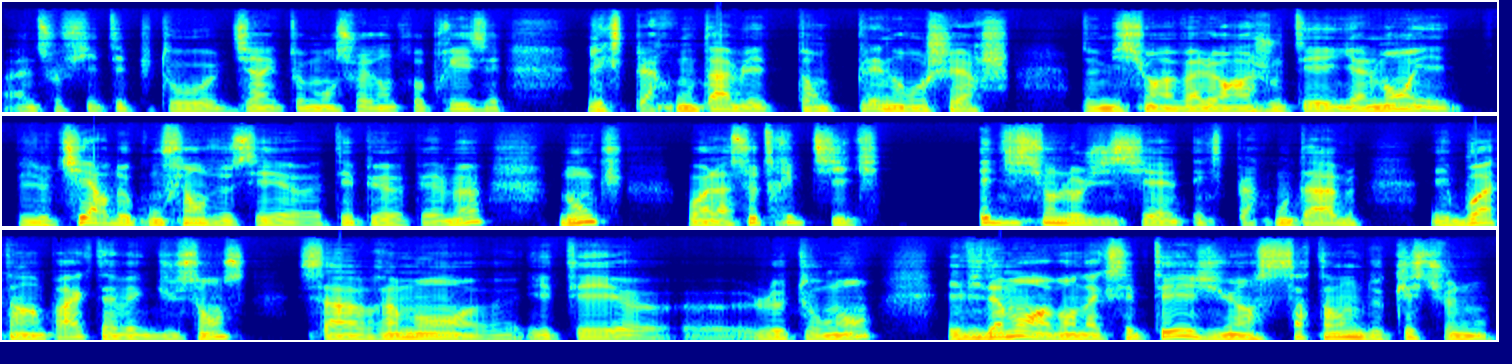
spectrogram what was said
Anne-Sophie était plutôt directement sur les entreprises, et l'expert comptable est en pleine recherche de missions à valeur ajoutée également, et le tiers de confiance de ces euh, TPE, PME. Donc, voilà, ce triptyque, édition de logiciels, expert comptable et boîte à impact avec du sens, ça a vraiment euh, été euh, le tournant. Évidemment, avant d'accepter, j'ai eu un certain nombre de questionnements.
